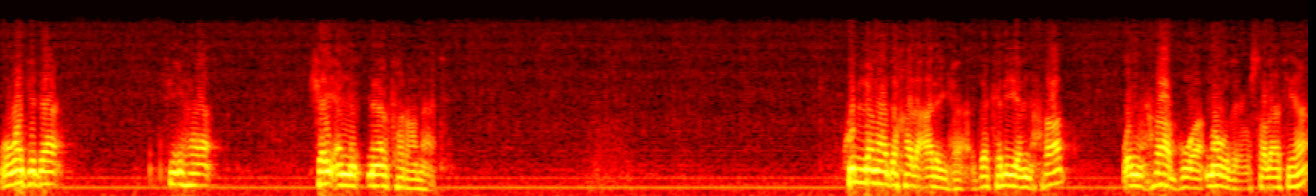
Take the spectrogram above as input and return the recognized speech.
ووجد فيها شيئا من الكرامات. كلما دخل عليها زكريا المحراب والمحراب هو موضع صلاتها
